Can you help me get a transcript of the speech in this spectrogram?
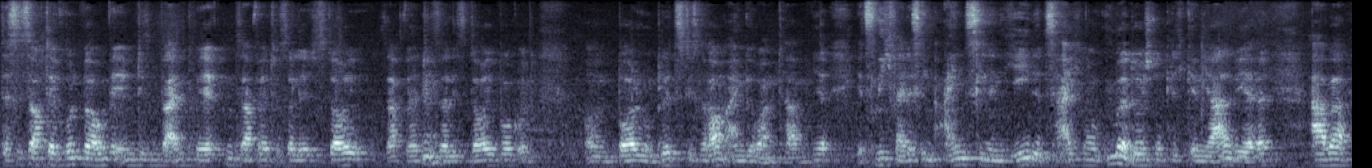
Das ist auch der Grund, warum wir eben diesen beiden Projekten, Sapphire to Solid Story, Sapphire to mhm. Solid Storybook und und Ballroom Blitz diesen Raum eingeräumt haben. Hier jetzt nicht, weil es im Einzelnen jede Zeichnung überdurchschnittlich genial wäre, aber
